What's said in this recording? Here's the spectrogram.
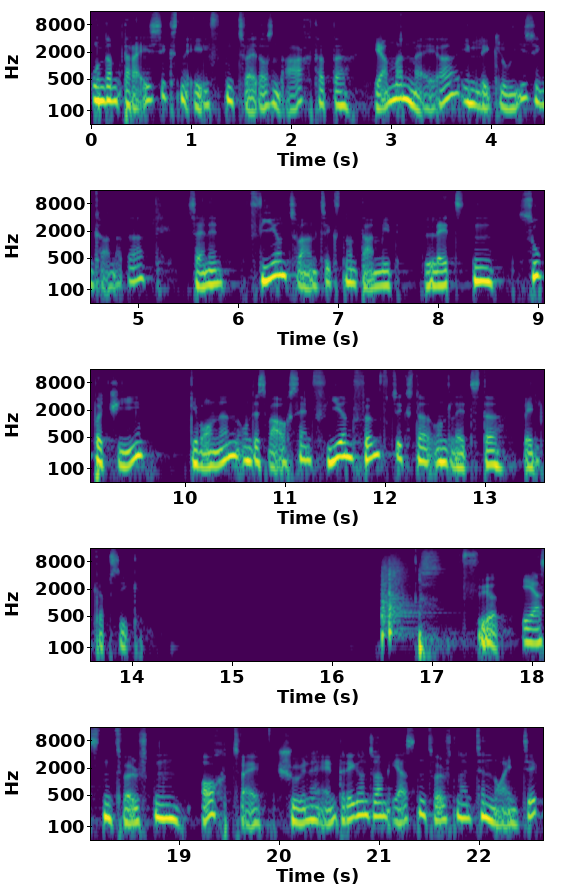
Und am 30.11.2008 hat der Hermann Mayer in Lake Louise in Kanada seinen 24. und damit letzten Super-G gewonnen und es war auch sein 54. und letzter Weltcupsieg. Für 1.12. auch zwei schöne Einträge und zwar am 1.12.1990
